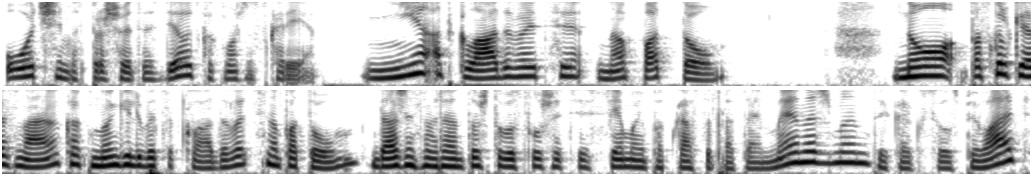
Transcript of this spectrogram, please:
очень вас прошу это сделать как можно скорее. Не откладывайте на потом. Но поскольку я знаю, как многие любят откладывать на потом, даже несмотря на то, что вы слушаете все мои подкасты про тайм-менеджмент и как все успевать,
